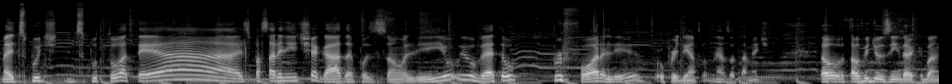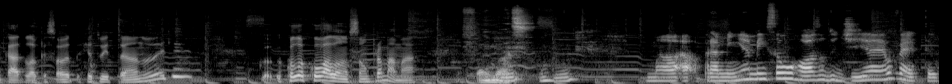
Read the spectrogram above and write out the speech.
mas disputou, disputou até a, eles passarem a linha de chegada, a posição ali, e o, e o Vettel por fora ali, ou por dentro, né, exatamente. Tá, o- tá o videozinho da arquibancada lá, o pessoal retweetando, ele co- colocou o Alonso pra mamar. Foi massa. Uhum. Uma, pra mim, a menção honrosa do dia é o Vettel.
